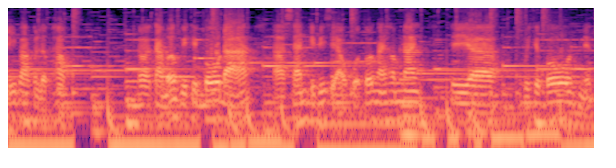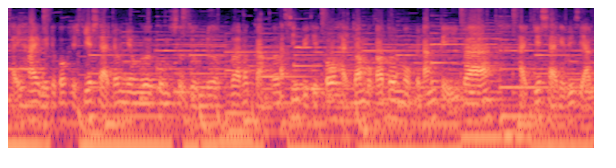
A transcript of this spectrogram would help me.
đi vào cái lớp học. Rồi cảm ơn quý thầy cô đã à, xem cái video của tôi ngày hôm nay. Thì à, quý thầy cô nếu thấy hay quý thầy cô sẽ chia sẻ cho nhiều người cùng sử dụng được. Và rất cảm ơn. À, xin quý thầy cô hãy cho một cao tôi một cái đăng ký và hãy chia sẻ cái video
